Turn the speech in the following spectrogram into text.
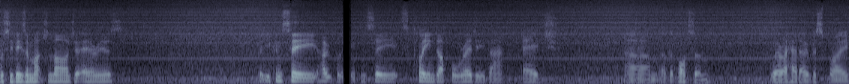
Obviously these are much larger areas. But you can see, hopefully you can see it's cleaned up already that edge um, at the bottom where I had overspray.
